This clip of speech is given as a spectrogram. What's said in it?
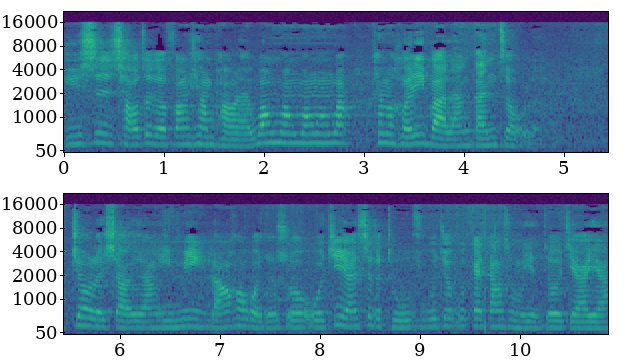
于是朝这个方向跑来，汪汪汪汪汪！他们合力把狼赶走了，救了小羊一命。狼后悔地说：“我既然是个屠夫，就不该当什么演奏家呀。”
